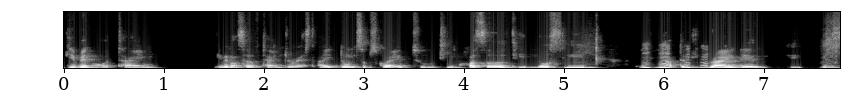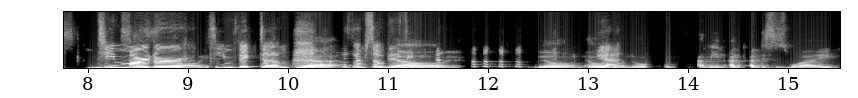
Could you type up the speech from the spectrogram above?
given our time, giving ourselves time to rest. I don't subscribe to team hustle, team no sleep. You have to be grinding. It's, team it's, martyr, it's, no, team victim. Yeah. Because I'm so busy. No, no, no, yeah. no, no. I mean, and, and this is why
